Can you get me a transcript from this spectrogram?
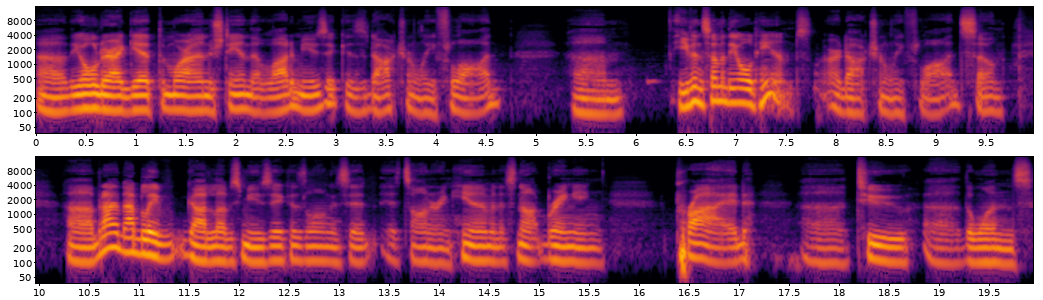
Uh, the older I get, the more I understand that a lot of music is doctrinally flawed. Um, even some of the old hymns are doctrinally flawed. So, uh, but I, I, believe God loves music as long as it, it's honoring Him and it's not bringing pride uh, to uh, the ones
